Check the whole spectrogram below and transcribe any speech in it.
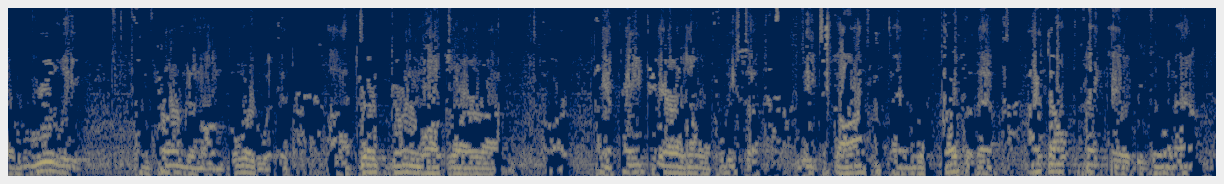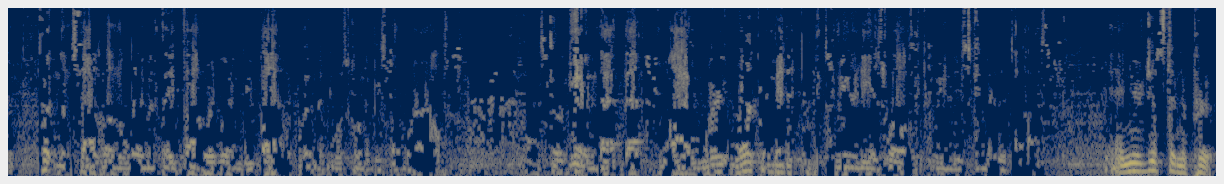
are really confirmed and on board with it. Uh, Joe Gernwald's our, uh, campaign chair, along with Lisa Leeds Goff, and with both of them, I don't think they would be doing that, putting themselves on the limb if they thought we were going to be back equipment was going to be somewhere else. So again, that, that's why we're, we're committed to the community as well as the community is committed to us. And you're just in the pre-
